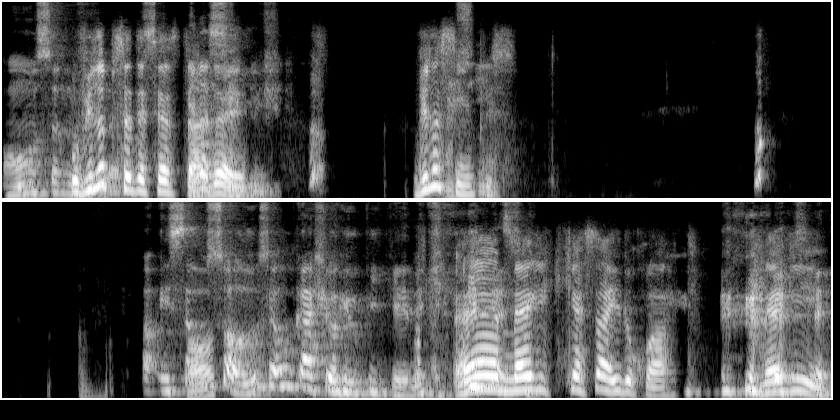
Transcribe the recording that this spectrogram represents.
Onça no O Vila precisa desse resultado, Vila é. simples. Vila Oncinha. simples. Ah, Isso é um soluço, é um cachorrinho pequeno. aqui. É Meg que quer sair do quarto. Meg.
